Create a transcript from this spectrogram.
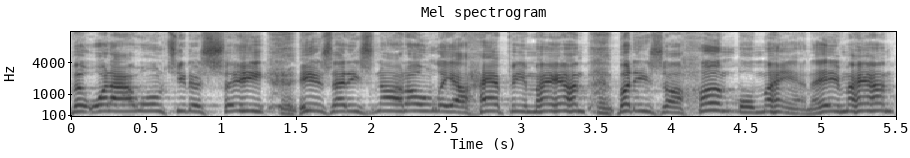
but what I want you to see is that He's not only a happy man, but He's a humble man. Amen.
